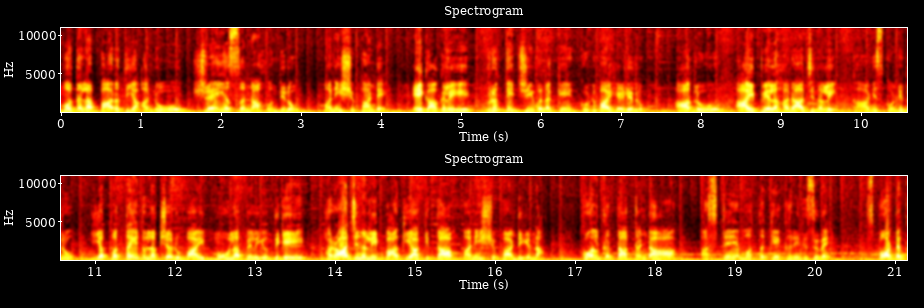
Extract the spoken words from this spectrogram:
ಮೊದಲ ಭಾರತೀಯ ಅನ್ನೋ ಶ್ರೇಯಸ್ಸನ್ನ ಹೊಂದಿರೋ ಮನೀಶ್ ಪಾಂಡೆ. ಈಗಾಗಲೇ ವೃತ್ತಿ ಜೀವನಕ್ಕೆ ಗುಡ್ ಬೈ ಹೇಳಿದ್ರು. ಆದ್ರೂ ಐಪಿಎಲ್ ಹರಾಜಿನಲ್ಲಿ ಕಾಣಿಸಿಕೊಂಡಿದ್ರು. ಎಪ್ಪತ್ತೈದು ಲಕ್ಷ ರೂಪಾಯಿ ಮೂಲ ಬೆಲೆಯೊಂದಿಗೆ ಹರಾಜಿನಲ್ಲಿ ಭಾಗಿಯಾಗಿದ್ದ ಮನೀಶ್ ಪಾಂಡೆಯನ್ನ ಕೋಲ್ಕತ್ತಾ ತಂಡ ಅಷ್ಟೇ ಮೊತ್ತಕ್ಕೆ ಖರೀದಿಸಿದೆ. ಸ್ಫೋಟಕ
